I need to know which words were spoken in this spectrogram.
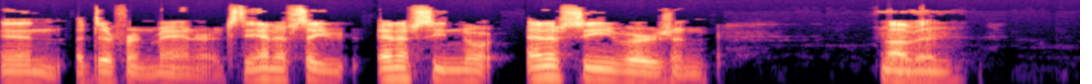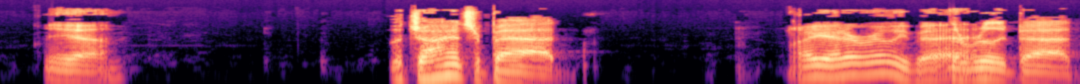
in a different manner. It's the NFC NFC NFC version of mm-hmm. it. Yeah. The Giants are bad. Oh yeah, they're really bad. They're really bad.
